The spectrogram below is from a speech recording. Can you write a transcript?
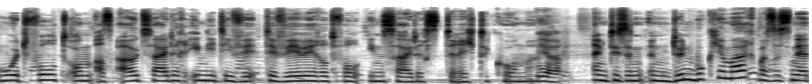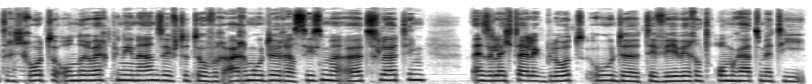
hoe het voelt om als outsider in die tv-wereld vol insiders terecht te komen. Ja. En het is een, een dun boekje maar, maar ze snijdt er grote onderwerpen in aan. Ze heeft het over armoede, racisme, uitsluiting. En ze legt eigenlijk bloot hoe de tv-wereld omgaat met die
